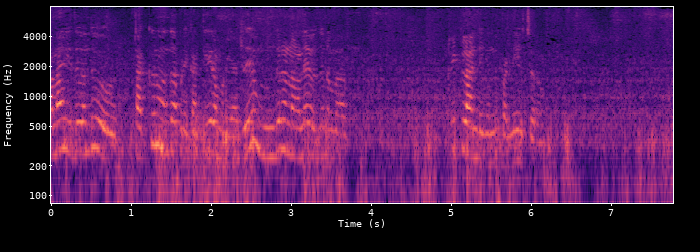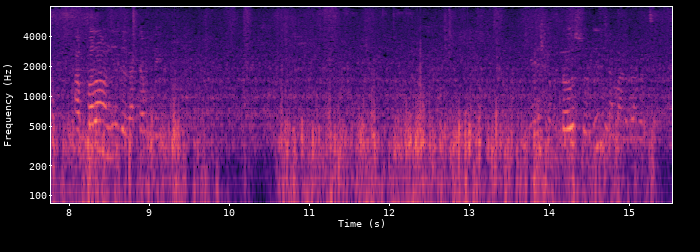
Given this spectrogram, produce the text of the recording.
ஆனால் இது வந்து டக்குன்னு வந்து அப்படி கட்டிட முடியாது. முந்தின நாளே வந்து நம்ம ட்ரீ பிளான்டிங் வந்து பண்ணி வச்சிடணும் அப்போ தான் வந்து இது கட்ட முடியும். இதுக்கு ப்ளவுஸ் வந்து இந்த மாதிரி தான் வச்சிருக்கேன்.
